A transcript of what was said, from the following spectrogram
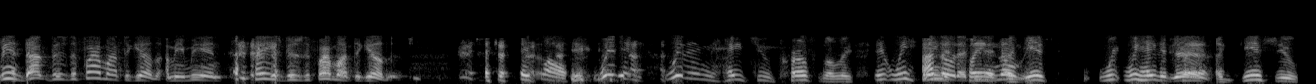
me and Duck visited Fairmont together. I mean, me and Page visited Fairmont together. Hey Paul, we didn't we didn't hate you personally. It, we hated I know that you playing didn't know me. We we hated Yeah. playing against you.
